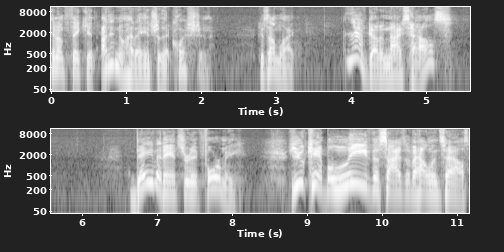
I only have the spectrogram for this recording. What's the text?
And I'm thinking, I didn't know how to answer that question because I'm like, I've got a nice house. David answered it for me. You can't believe the size of Alan's house.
